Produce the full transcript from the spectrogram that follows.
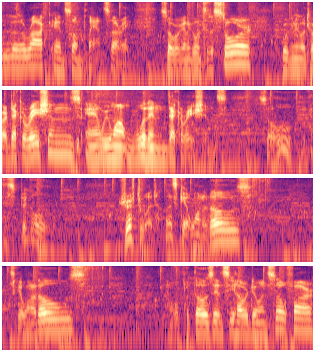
the rock, and some plants. All right. So we're to go into the store. We're to go into our decorations, and we want wooden decorations. So, ooh, look at this big old driftwood. Let's get one of those. Let's get one of those. And we'll put those in, see how we're doing so far.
